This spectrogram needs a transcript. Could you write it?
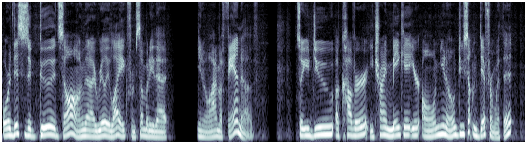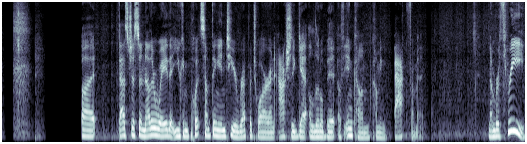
or this is a good song that I really like from somebody that, you know, I'm a fan of. So you do a cover, you try and make it your own, you know, do something different with it. But that's just another way that you can put something into your repertoire and actually get a little bit of income coming back from it. Number three,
